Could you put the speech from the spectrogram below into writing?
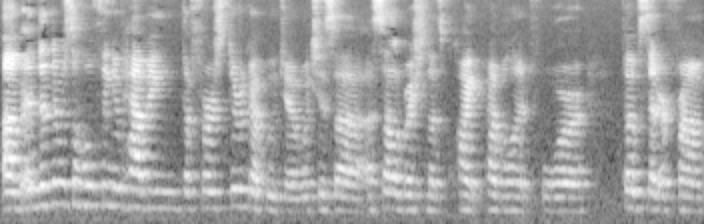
Um, and then there was the whole thing of having the first Durga Puja, which is a, a celebration that's quite prevalent for folks that are from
